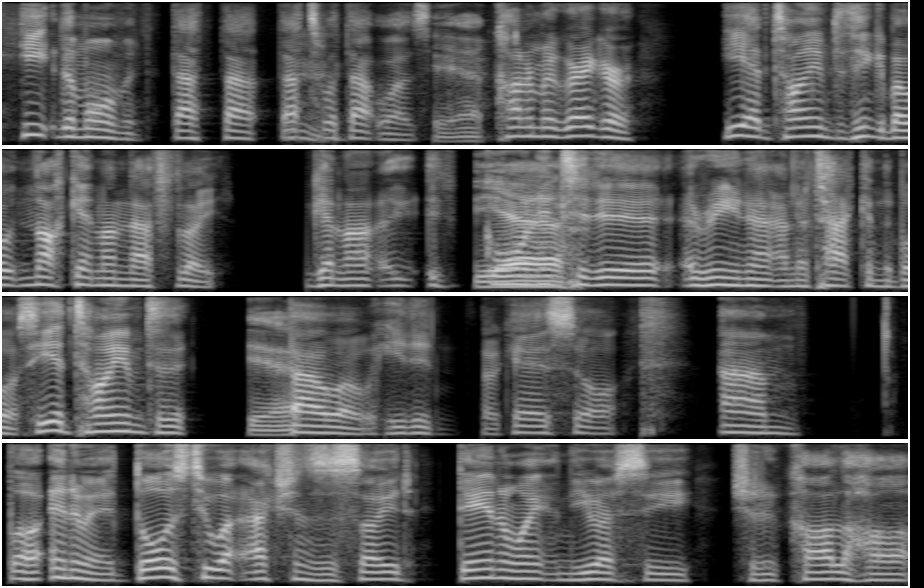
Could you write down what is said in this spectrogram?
heat the moment. That that that's Hmm. what that was. Yeah, Conor McGregor, he had time to think about not getting on that flight, getting on, uh, going Yeah. into the arena and attacking the bus. He had time to yeah, bow wow he didn't okay so um but anyway those two actions aside Dana White and the UFC should have called a, ho-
